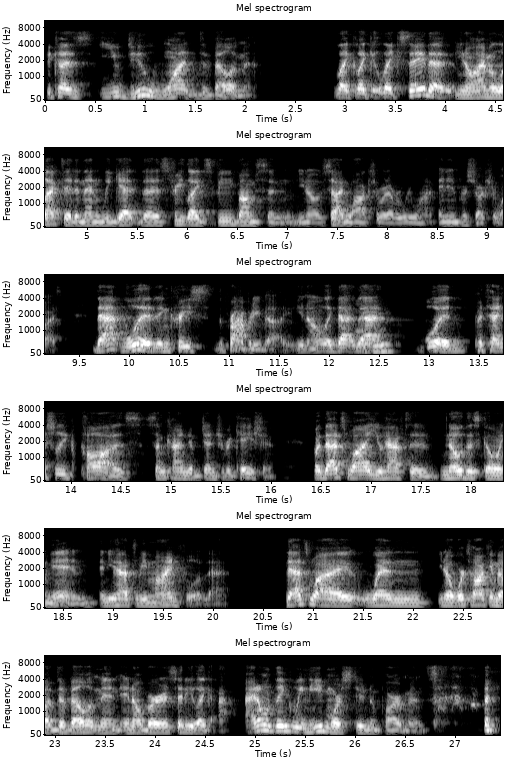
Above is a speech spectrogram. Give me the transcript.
because you do want development. Like like like say that you know i'm elected and then we get the streetlight speed bumps and you know sidewalks or whatever we want and infrastructure wise. That would increase the property value you know? Like that that mm-hmm. would potentially cause some kind of gentrification but that's why you have to know this going in and you have to be mindful of that. That's why when you know we're talking about development in alberta city like I- don't think we need more student apartments.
